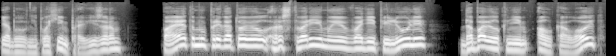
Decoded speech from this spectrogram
Я был неплохим провизором, поэтому приготовил растворимые в воде пилюли, добавил к ним алкалоид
